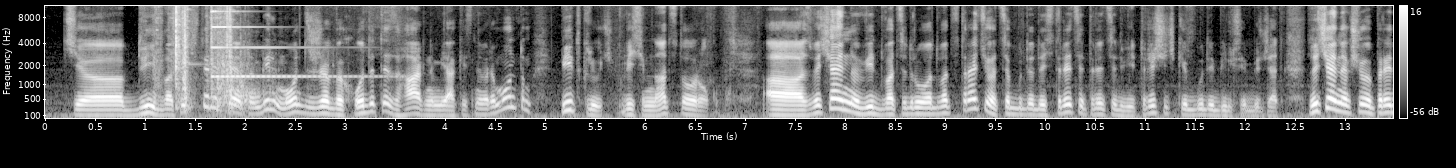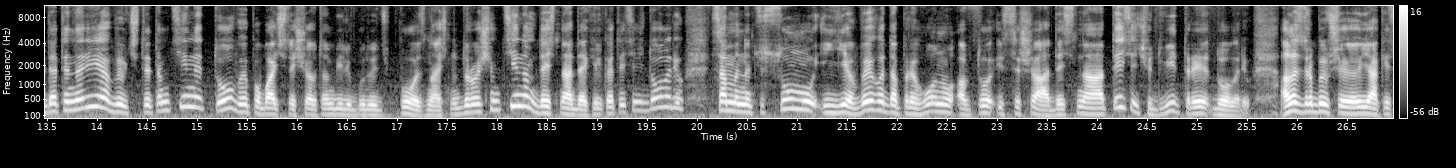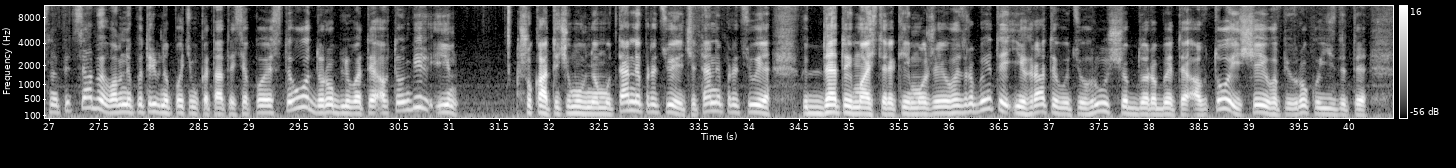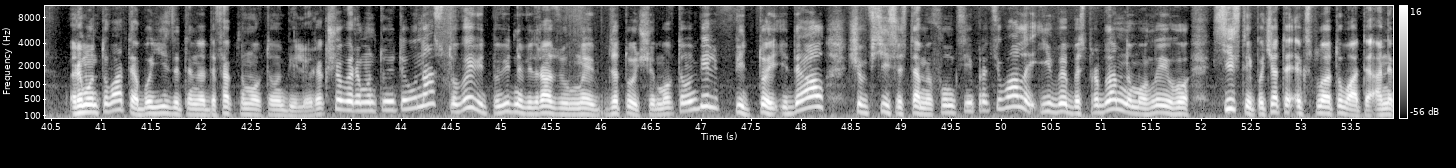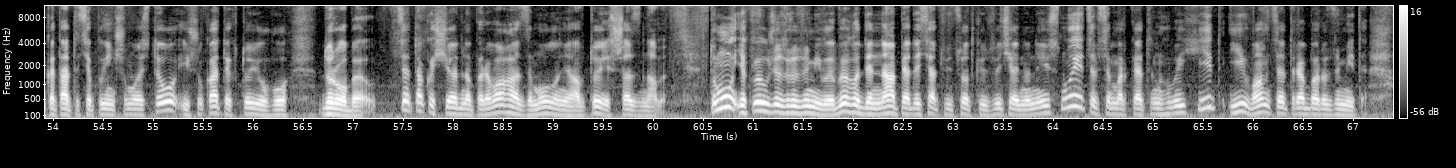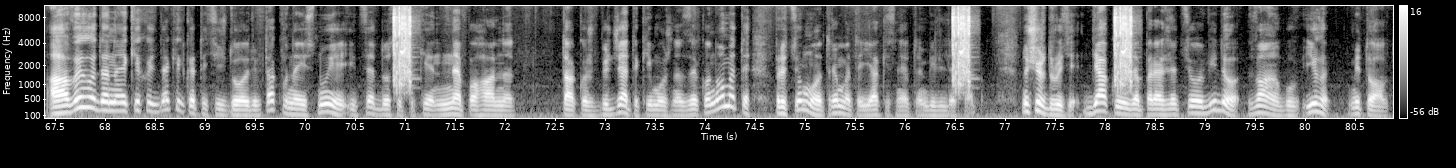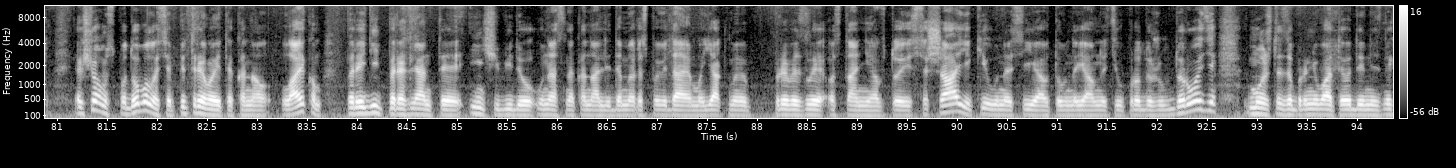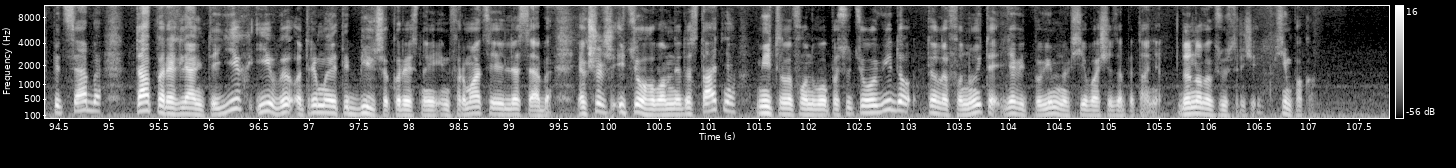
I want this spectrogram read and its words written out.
цей автомобіль може виходити з гарним якісним ремонтом під ключ 2018 року. А, звичайно, від 22-23 це буде десь 30-32, трішечки буде більший бюджет. Звичайно, якщо ви перейдете на Рія, вивчите там ціни, то ви побачите, що автомобілі будуть по значно дорожчим цінам, десь на декілька тисяч доларів. Саме на цю суму і є вигода пригону авто із США, десь на тисячу, дві-три доларів. Але зробивши якісно під себе, вам не потрібно потім кататися по СТО, дороблювати автомобіль і. Шукати, чому в ньому те не працює, чи те не працює, де той майстер, який може його зробити, і грати в цю гру, щоб доробити авто і ще його півроку їздити. Ремонтувати або їздити на дефектному автомобілі. Якщо ви ремонтуєте у нас, то ви відповідно відразу ми заточуємо автомобіль під той ідеал, щоб всі системи функції працювали, і ви безпроблемно могли його сісти і почати експлуатувати, а не кататися по іншому СТО і шукати, хто його доробить. Це також ще одна перевага замовлення авто і США з нами. Тому, як ви вже зрозуміли, вигоди на 50% звичайно не існує. Це все маркетинговий хід, і вам це треба розуміти. А вигода на якихось декілька тисяч доларів, так вона існує, і це досить таки непогана. Також бюджет, який можна зекономити, при цьому отримати якісний автомобіль для себе. Ну що ж, друзі, дякую за перегляд цього відео. З вами був Ігор Мітоавто. Якщо вам сподобалося, підтримайте канал лайком. Перейдіть, перегляньте інші відео у нас на каналі, де ми розповідаємо, як ми привезли останні авто із США, які у нас є авто в наявності в продажу в дорозі. Можете забронювати один із них під себе та перегляньте їх, і ви отримаєте більше корисної інформації для себе. Якщо ж і цього вам недостатньо, мій телефон в опису цього відео. Телефонуйте, я відповім на всі ваші запитання. До нових зустрічей. Всім пока.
